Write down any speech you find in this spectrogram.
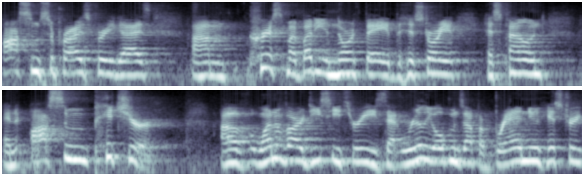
awesome surprise for you guys. Um, Chris, my buddy in North Bay, the historian, has found an awesome picture of one of our DC3s that really opens up a brand new history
